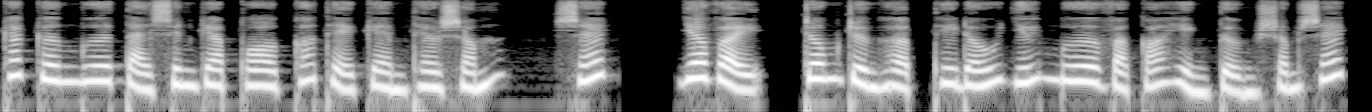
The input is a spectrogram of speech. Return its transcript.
các cơn mưa tại Singapore có thể kèm theo sấm, sét. Do vậy, trong trường hợp thi đấu dưới mưa và có hiện tượng sấm sét,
